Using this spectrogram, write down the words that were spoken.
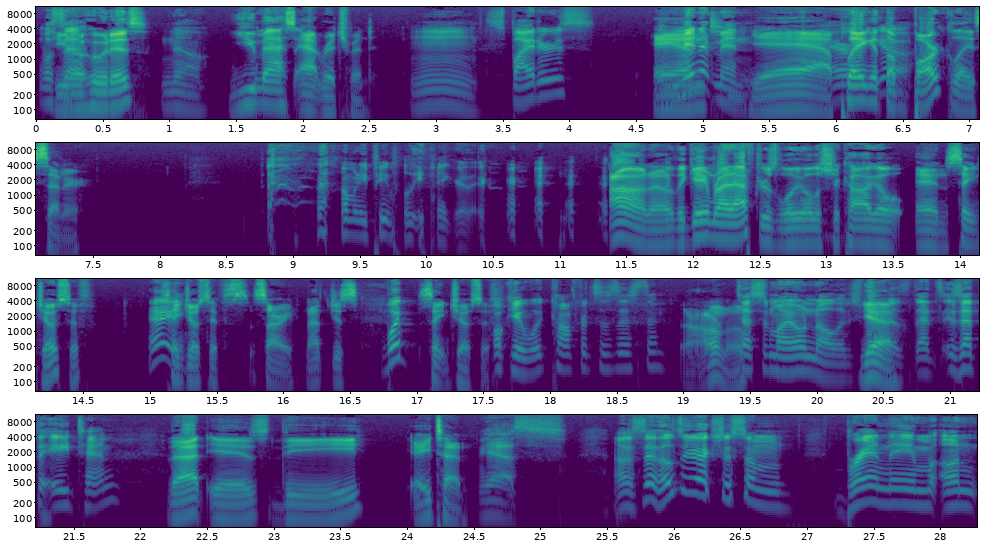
What's Do you that? know who it is? No. UMass at Richmond. Mm, spiders. And Minutemen. Yeah, There playing at the go. Barclays Center. How many people do you think are there? I don't know. The game right after is Loyola Chicago and St. Joseph. hey, St. Joseph's. Sorry, not just what? St. Joseph. Okay, what conference is this then? I don't know. Testing my own knowledge. Yeah. That's is that the A10? That is the A10. Yes. I was saying those are actually some brand name, un,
